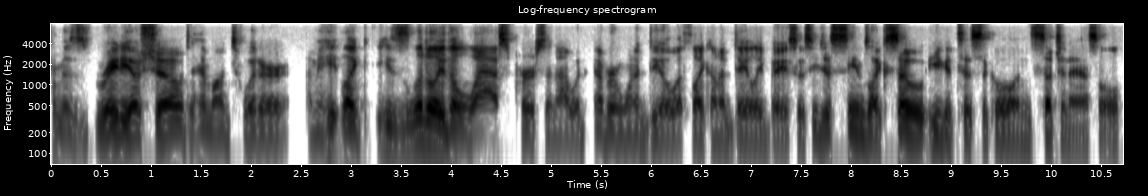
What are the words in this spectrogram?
from his radio show to him on Twitter, I mean, he like he's literally the last person I would ever want to deal with like on a daily basis. He just seems like so egotistical and such an asshole.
